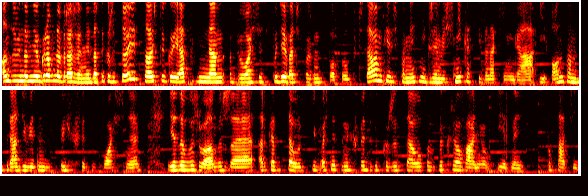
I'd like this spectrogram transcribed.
On zrobił na mnie ogromne wrażenie, dlatego że to jest coś, czego ja powinnam była się spodziewać w pewien sposób. Czytałam kiedyś pamiętnik rzemieślnika Stephena Kinga i on tam zdradził jeden ze swoich chwytów właśnie. Ja zauważyłam, że Arkady Saulski właśnie ten chwyt wykorzystał w wykreowaniu jednej z postaci.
